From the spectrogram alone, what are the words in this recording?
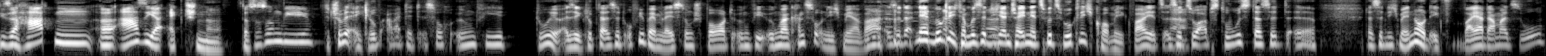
diese harten äh, Asia-Actioner, das ist irgendwie, das stimmt, ich glaube, aber das ist auch irgendwie du. Also ich glaube, da ist es auch wie beim Leistungssport irgendwie, irgendwann kannst du auch nicht mehr, war? Also da, nee, wirklich, da musst du dich entscheiden, jetzt wird's wirklich Comic, war? Jetzt ist es so abstrus, dass es, äh, dass es nicht mehr hinhaut. Ich war ja damals so,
